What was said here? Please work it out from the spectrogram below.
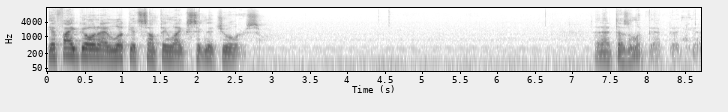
If I go and I look at something like Signet Jewelers, that doesn't look that good yet.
